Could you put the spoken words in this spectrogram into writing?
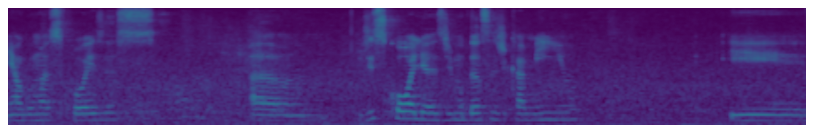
em algumas coisas, uh, de escolhas, de mudanças de caminho e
